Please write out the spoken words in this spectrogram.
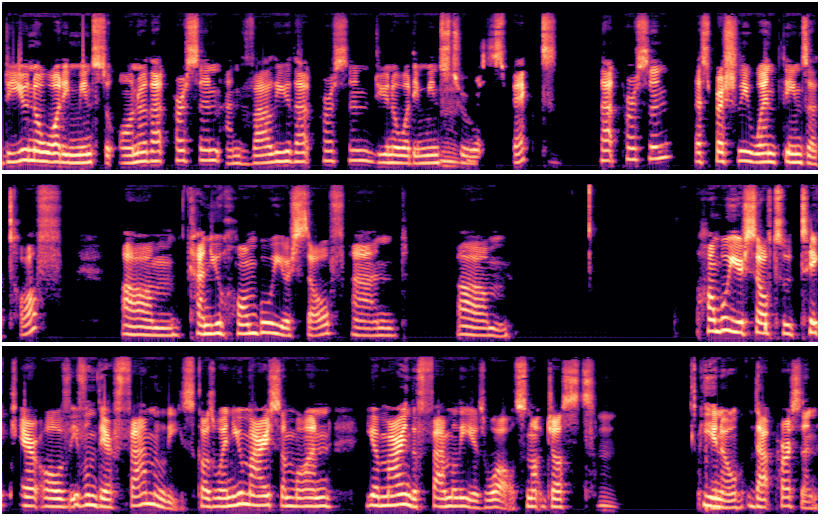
do you know what it means to honor that person and value that person? Do you know what it means mm. to respect that person, especially when things are tough? Um, can you humble yourself and um, humble yourself to take care of even their families? Because when you marry someone, you're marrying the family as well. It's not just, mm. you know, that person.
